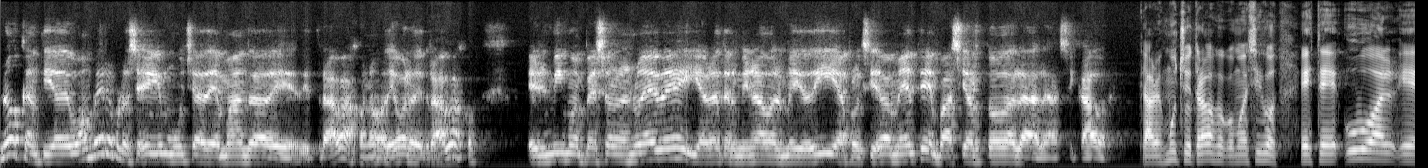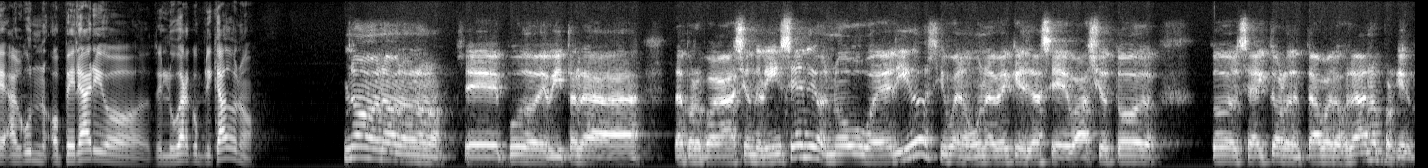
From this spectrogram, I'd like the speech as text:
no cantidad de bomberos, pero sí hay mucha demanda de, trabajo, ¿no? De horas de trabajo. El mismo empezó a las 9 y habrá terminado al mediodía aproximadamente en vaciar toda la, secadora. Claro, es mucho trabajo, como decís vos. Este, ¿Hubo eh, algún operario del lugar complicado o no? No, no, no, no. Se pudo evitar la, la, propagación del incendio, no hubo heridos y bueno, una vez que ya se vació todo, todo el sector donde estaban los granos, porque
